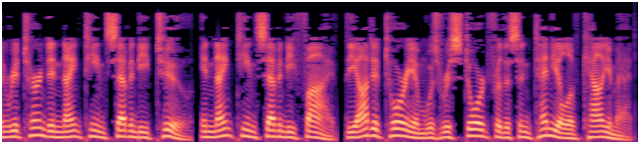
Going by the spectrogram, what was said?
and returned in 1972. In 1975, the auditorium was restored for the centennial of Calumet.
